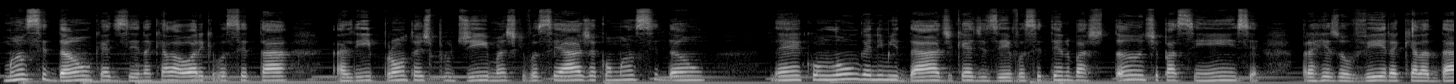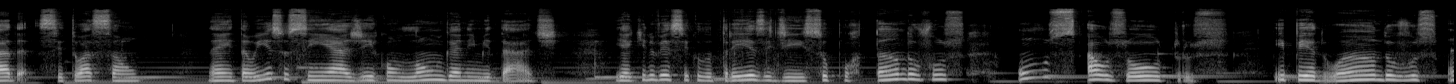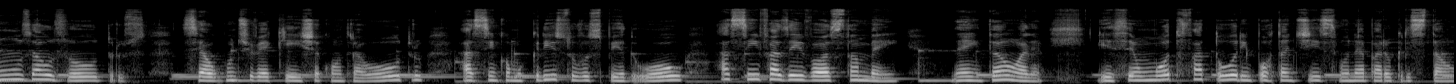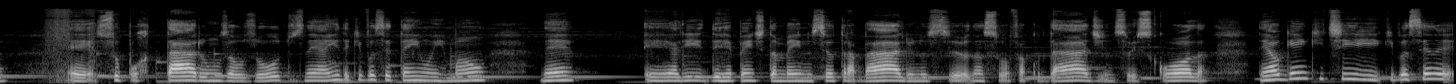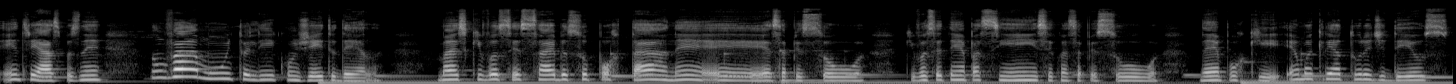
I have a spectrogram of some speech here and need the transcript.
mansidão, quer dizer, naquela hora que você está ali pronto a explodir, mas que você haja com mansidão, né, com longanimidade, quer dizer, você tendo bastante paciência para resolver aquela dada situação. Né? Então, isso sim é agir com longanimidade. E aqui no versículo 13 diz: suportando-vos uns aos outros e perdoando-vos uns aos outros, se algum tiver queixa contra outro, assim como Cristo vos perdoou, assim fazei vós também. Né? Então, olha, esse é um outro fator importantíssimo né, para o cristão. É, suportar uns aos outros, né? ainda que você tenha um irmão, né? É, ali de repente também no seu trabalho, no seu, na sua faculdade, na sua escola, né? Alguém que te, que você, entre aspas, né? Não vá muito ali com o jeito dela, mas que você saiba suportar, né? Eh, essa pessoa, que você tenha paciência com essa pessoa, né? Porque é uma criatura de Deus,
